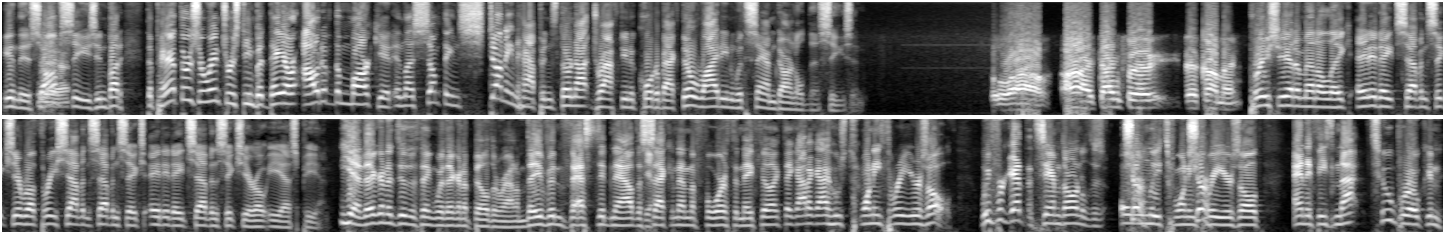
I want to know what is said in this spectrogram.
in this offseason. But the Panthers are interesting, but they are out of the market unless something stunning happens. They're not drafting a quarterback. They're riding with Sam Darnold this season. Wow. All right. Thanks for the comment. Appreciate it, Menelik. 888-760-3776, 888-760-ESPN. Yeah, they're going to do the thing where they're going to build around him. They've invested now the second and the fourth, and they feel like they got a guy who's 23 years old. We forget that Sam Darnold is Sure, only 23 sure. years old, and if he's not too broken,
